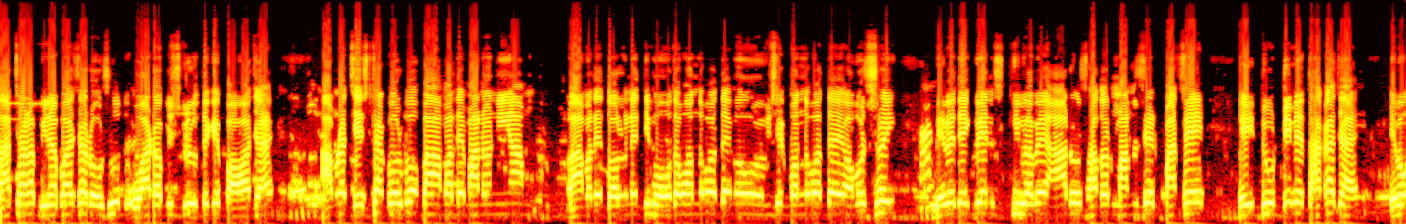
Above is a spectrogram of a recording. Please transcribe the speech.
তাছাড়া বিনা পয়সার ওষুধ ওয়ার্ড অফিসগুলো থেকে পাওয়া যায়। আমরা চেষ্টা করব বা আমাদের মাননীয়, আমাদের দলনেত্রী মমতা বন্দ্যোপাধ্যায় এবং অভিষেক বন্দ্যোপাধ্যায় অবশ্যই ভেবে দেখবেন কীভাবে আরও সাধারণ মানুষের পাশে এই দুর্দিনে থাকা যায় এবং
